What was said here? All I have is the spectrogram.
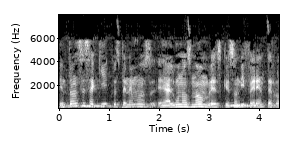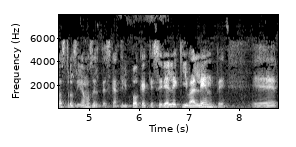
Entonces aquí pues tenemos eh, algunos nombres que son diferentes rostros, digamos, del Tezcatlipoca, que sería el equivalente eh,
